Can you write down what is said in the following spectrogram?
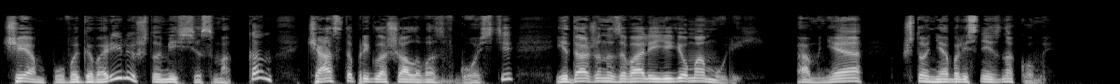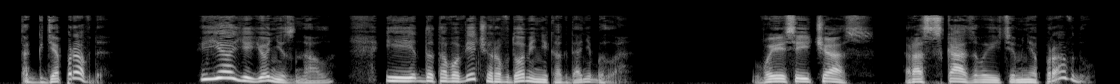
Чемпу вы говорили, что миссис Маккан часто приглашала вас в гости и даже называли ее мамулей, а мне, что не были с ней знакомы. Так где правда? Я ее не знала и до того вечера в доме никогда не была. Вы сейчас рассказываете мне правду?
